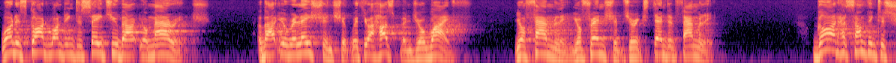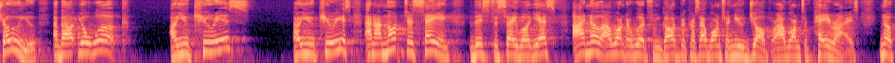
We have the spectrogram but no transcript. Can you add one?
What is God wanting to say to you about your marriage, about your relationship with your husband, your wife, your family, your friendships, your extended family? God has something to show you about your work. Are you curious? Are you curious? And I'm not just saying this to say, well, yes, I know I want a word from God because I want a new job or I want a pay rise. No,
